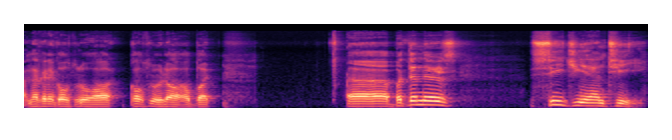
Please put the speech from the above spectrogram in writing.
I'm not gonna go through all go through it all, but but then there's CGNT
